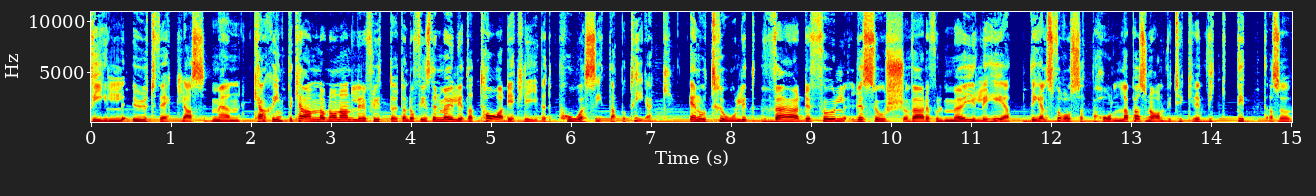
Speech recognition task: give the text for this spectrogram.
vill utvecklas men kanske inte kan av någon anledning flytta utan då finns det en möjlighet att ta det klivet på sitt apotek. En otroligt värdefull resurs och värdefull möjlighet. Dels för oss att behålla personal vi tycker är viktigt. Alltså,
